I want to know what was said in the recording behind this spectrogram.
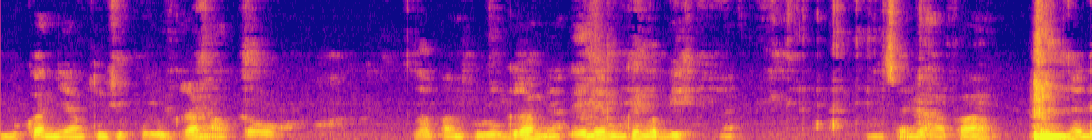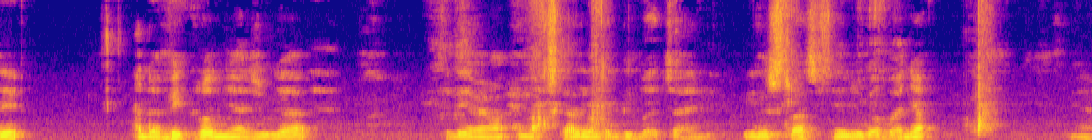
bukan yang 70 gram atau 80 gram ya. Ini mungkin lebih ya. saya nggak hafal. Jadi ada backgroundnya juga. Jadi memang enak sekali untuk dibaca ini. Ilustrasinya juga banyak. Ya.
